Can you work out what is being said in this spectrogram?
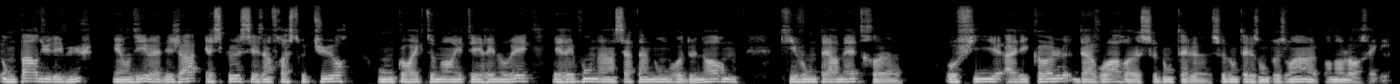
on part du début et on dit bah, déjà est-ce que ces infrastructures ont correctement été rénovées et répondent à un certain nombre de normes qui vont permettre euh, aux filles à l'école d'avoir euh, ce dont elles ce dont elles ont besoin euh, pendant leurs règles?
